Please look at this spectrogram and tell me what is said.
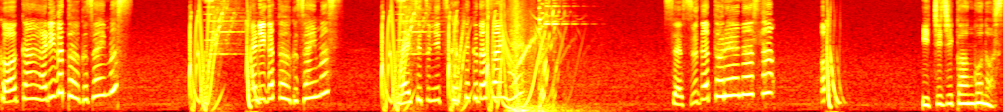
交換ありがとうございますありがとうございます。大切に使ってくださいねさすがトレーナーさん1時間後のス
